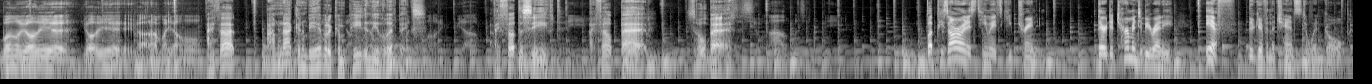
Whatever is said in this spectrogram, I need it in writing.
Bueno, yo dije, yo dije, caramba, ya no. I thought, I'm not going to be able to compete in the Olympics. I felt deceived. I felt bad. So bad. But Pizarro and his teammates keep training. They're determined to be ready if they're given the chance to win gold.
